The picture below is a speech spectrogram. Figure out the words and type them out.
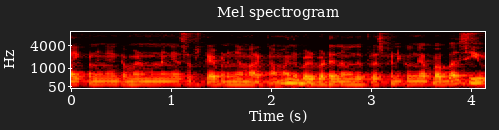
லைக் பண்ணுங்கள் கமெண்ட் பண்ணுங்கள் சப்ஸ்கிரைப் பண்ணுங்கள் மறக்காமல் அந்த பெல் பட்டனை வந்து ப்ரெஸ் பண்ணிக்கோங்க. பப்பா சி யூ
